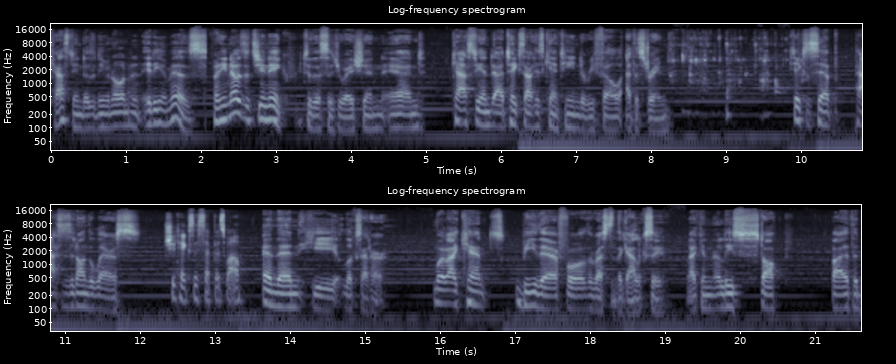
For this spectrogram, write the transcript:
Castian doesn't even know what an idiom is, but he knows it's unique to this situation, and Castian uh, takes out his canteen to refill at the stream. Takes a sip, passes it on to Laris, She takes a sip as well. and then he looks at her. Well, I can't be there for the rest of the galaxy. I can at least stop by the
